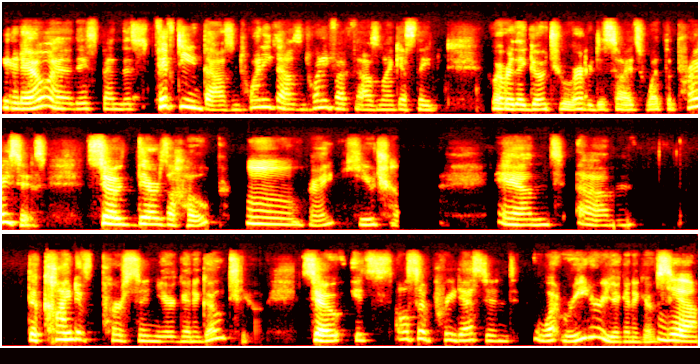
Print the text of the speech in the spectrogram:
you know uh, they spend this 15000 20000 25000 i guess they whoever they go to whoever decides what the price is. So there's a hope mm. right? Huge hope. And um, the kind of person you're going to go to. So it's also predestined what reader you're going to go see. Yeah.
